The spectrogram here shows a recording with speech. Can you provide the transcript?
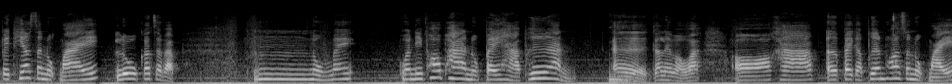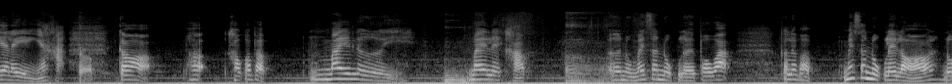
ไปเที่ยวสนุกไหมลูกก็จะแบบอืมหนูไม่ วันนี้พ่อพาหนูไปหาเพื่อนเออ ก็เลยบอกว่า อ๋อครับ เออ ไปกับเพื่อนพ่อสนุกไหมอะไรอย่างเงี้ยค่ะครับก็เพราะเขาก็แบบไม่เลยอืมไม่เลยครับอ่า เออหนูไม่สนุกเลย เพราะว่าก็เลยแบบไม่สนุกเลยเหรอหนู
